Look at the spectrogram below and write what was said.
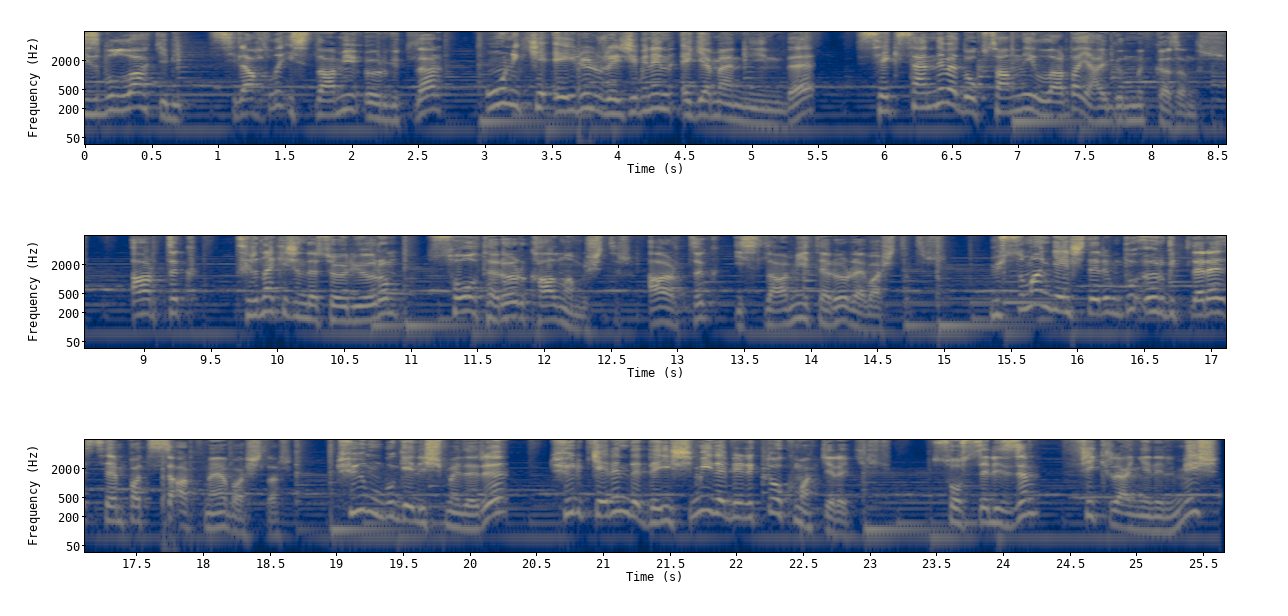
Hizbullah gibi silahlı İslami örgütler 12 Eylül rejiminin egemenliğinde 80'li ve 90'lı yıllarda yaygınlık kazanır. Artık tırnak içinde söylüyorum sol terör kalmamıştır. Artık İslami terör revaçtadır. Müslüman gençlerin bu örgütlere sempatisi artmaya başlar. Tüm bu gelişmeleri Türkiye'nin de değişimiyle birlikte okumak gerekir. Sosyalizm fikren yenilmiş,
